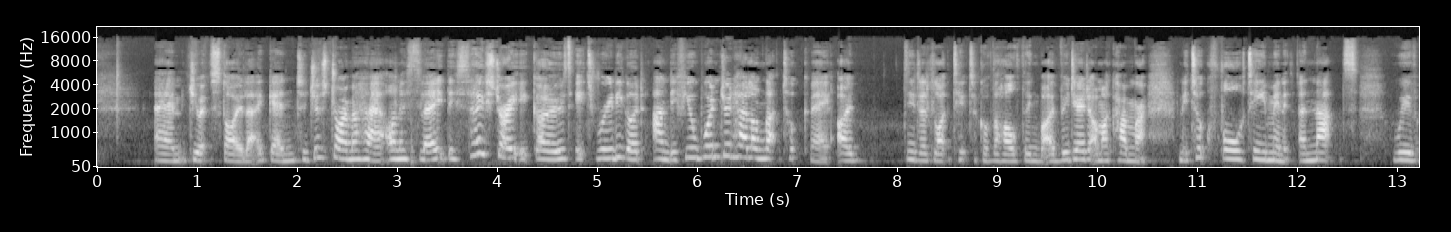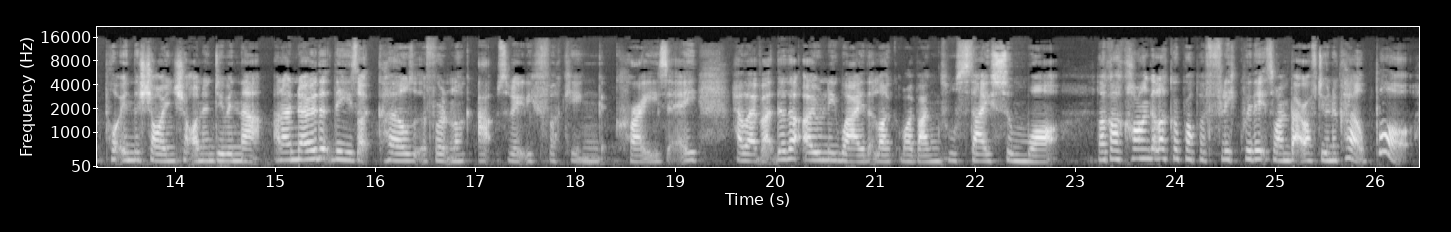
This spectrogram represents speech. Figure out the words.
um, Duet Styler again to just dry my hair. Honestly, this is how straight it goes. It's really good. And if you're wondering how long that took me, I did a like TikTok of the whole thing, but I videoed it on my camera and it took 14 minutes and that's with putting the shine shot on and doing that. And I know that these like curls at the front look absolutely fucking crazy. However, they're the only way that like my bangs will stay somewhat, like I can't get like a proper flick with it so I'm better off doing a curl. But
